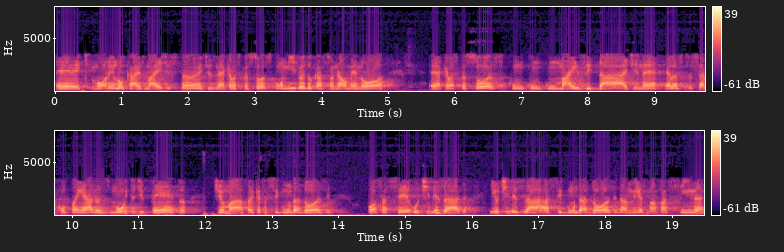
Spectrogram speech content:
é, que moram em locais mais distantes, né? Aquelas pessoas com nível educacional menor, é, aquelas pessoas com, com, com, mais idade, né? Elas precisam ser acompanhadas muito de perto, Gilmar, para que essa segunda dose possa ser utilizada. E utilizar a segunda dose da mesma vacina,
